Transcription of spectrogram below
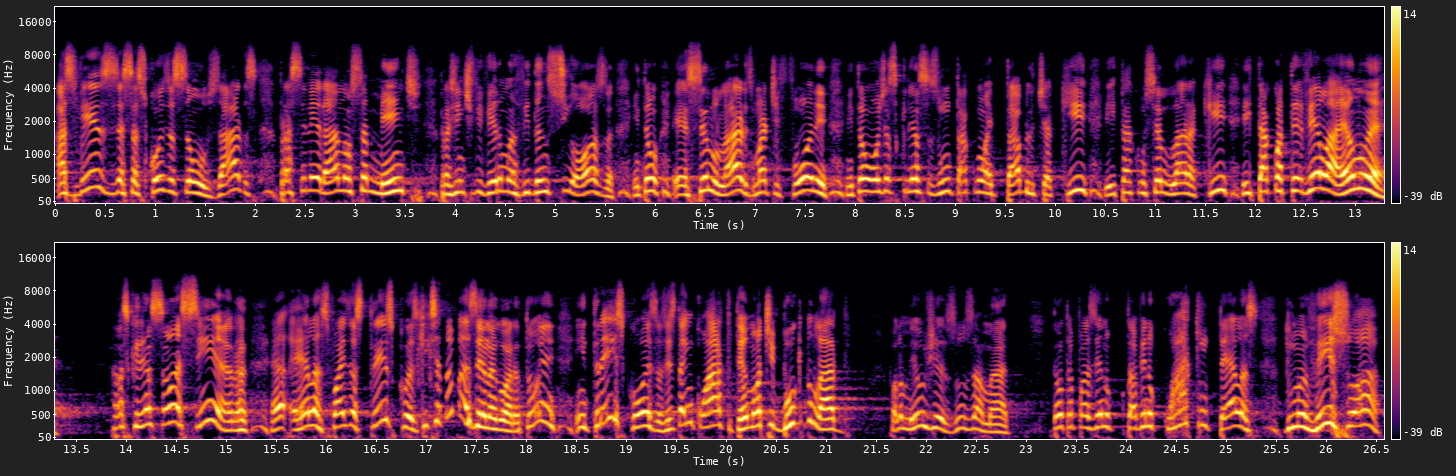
Às vezes essas coisas são usadas para acelerar a nossa mente, para a gente viver uma vida ansiosa. Então, é, celular, smartphone. Então, hoje as crianças, um está com um tablet aqui, e está com o celular aqui, e está com a TV lá, é ou não é? As crianças são assim, elas, é, elas fazem as três coisas. O que você está fazendo agora? Estou em, em, três coisas, às vezes está em quatro, tem o um notebook do lado. Fala, meu Jesus amado. Então está fazendo, está vendo quatro telas de uma vez só.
